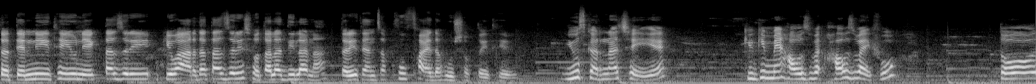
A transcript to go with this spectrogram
तर त्यांनी इथे येऊन एक तास जरी किंवा अर्धा तास जरी स्वतःला दिला ना तरी त्यांचा खूप फायदा होऊ शकतो इथे येऊन. यूज़ करना चाहिए, क्योंकि मैं हाउस हाउस वाइफ हूँ तो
